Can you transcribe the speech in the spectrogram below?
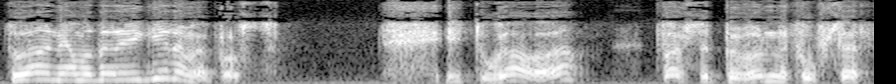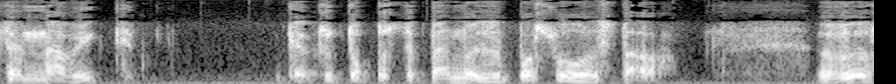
тогава няма да реагираме просто. И тогава това ще се превърне в обществен навик, както то постепенно е започвало да става. В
